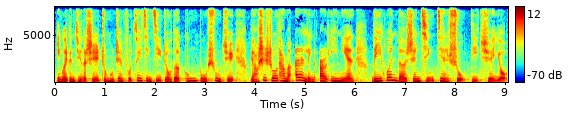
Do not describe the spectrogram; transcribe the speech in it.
因为根据的是中共政府最近几周的公布数据，表示说他们二零二一年离婚的申请件数的确有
